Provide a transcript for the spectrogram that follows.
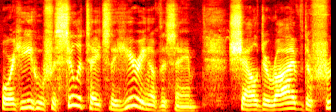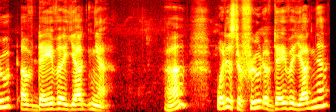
or he who facilitates the hearing of the same, shall derive the fruit of Deva Yajna. Huh? What is the fruit of Deva Yajna?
